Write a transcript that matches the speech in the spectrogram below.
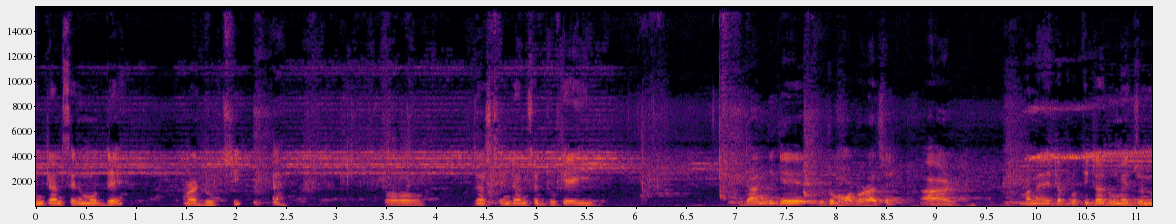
এন্ট্রান্সের মধ্যে আমরা ঢুকছি হ্যাঁ? তো জাস্ট এন্ট্রান্সে ঢুকেই ডান দিকে দুটো মোটর আছে, আর মানে এটা প্রতিটা রুমের জন্য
